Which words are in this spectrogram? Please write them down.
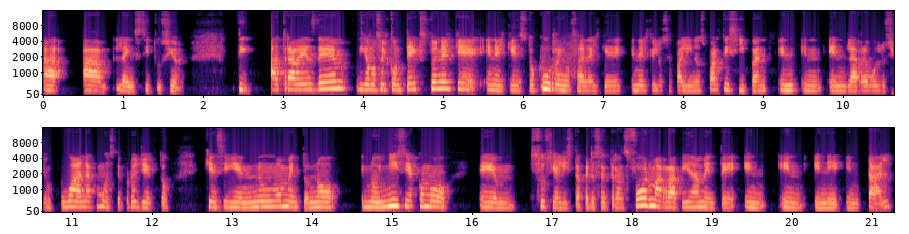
a, la institución. A través de, digamos, el contexto en el que, en el que esto ocurre, o sea, en el que, en el que los cepalinos participan en, en, en la revolución cubana, como este proyecto, que si bien en un momento no, no inicia como em, socialista, pero se transforma rápidamente en, en, en tal,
